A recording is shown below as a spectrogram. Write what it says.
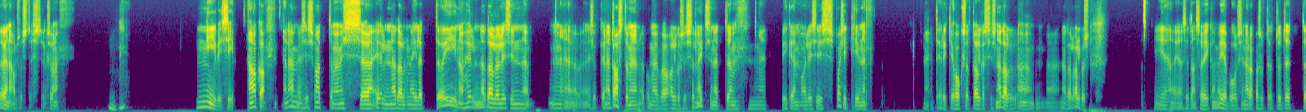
tõenäosustest, eks ole mm. -hmm. niiviisi, aga lähme siis vaatame, mis eelmine nädal meile tõi, noh, eelmine nädal oli siin niisugune taastumine, nagu ma juba alguses seal näitasin, et, et pigem oli siis positiivne. Et eriti hoogsalt algas siis nädal äh,, nädala algus. ja, ja seda sai ka meie puhul siin ära kasutatud, et,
